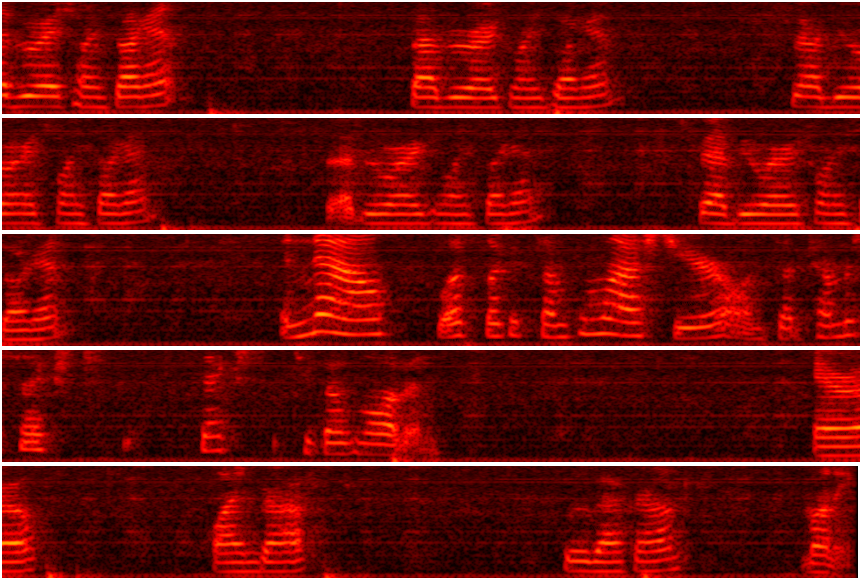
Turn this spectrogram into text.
February 22nd, February 22nd, February 22nd, February 22nd, February 22nd. And now, let's look at some from last year on September 6th, 6th 2011. Arrow, line graph, blue background, money.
